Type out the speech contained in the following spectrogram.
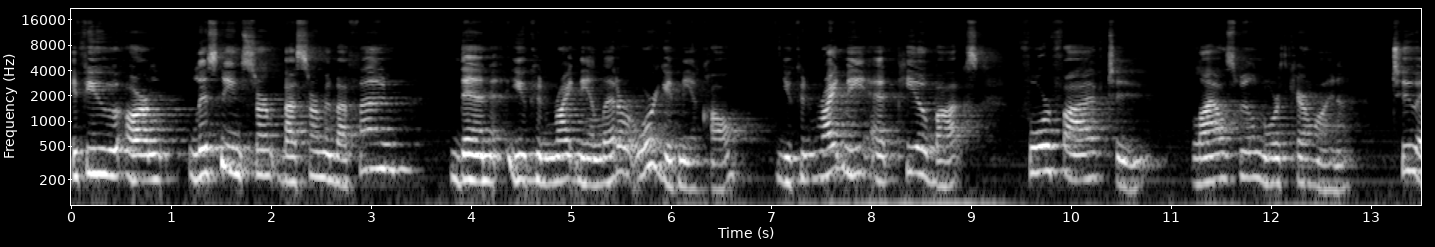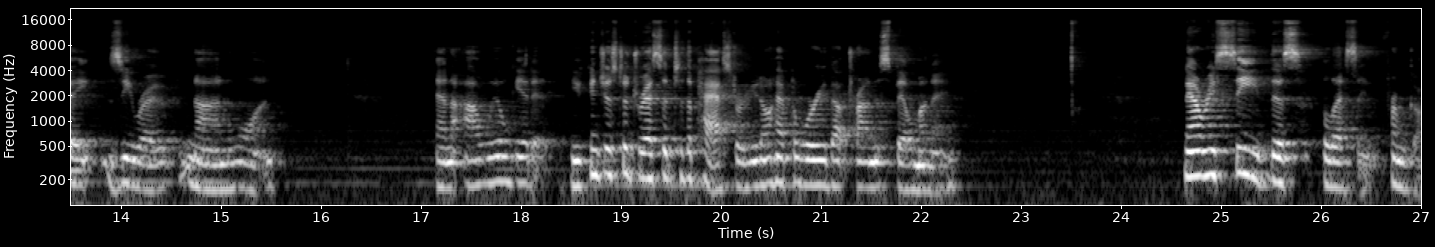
If you are listening by sermon by phone, then you can write me a letter or give me a call. You can write me at P.O. Box 452, Lilesville, North Carolina 28091. And I will get it. You can just address it to the pastor. You don't have to worry about trying to spell my name. Now receive this blessing from God.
